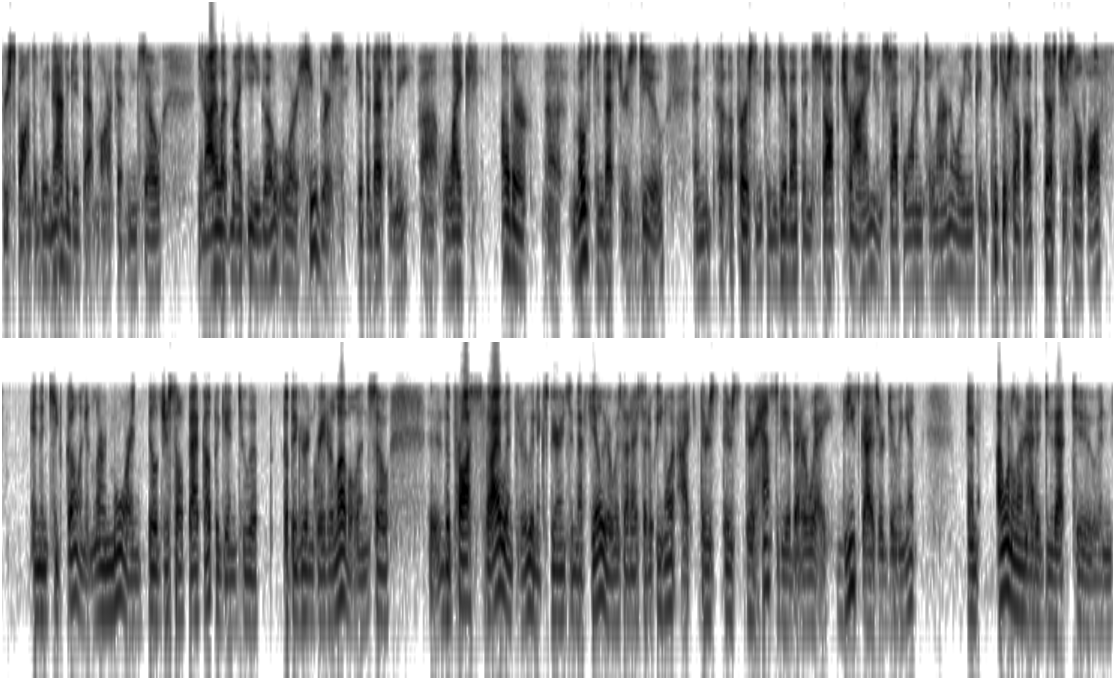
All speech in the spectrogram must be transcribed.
responsibly navigate that market. And so, you know, I let my ego or hubris get the best of me, uh, like other uh, most investors do. And a, person can give up and stop trying and stop wanting to learn, or you can pick yourself up, dust yourself off, and then keep going and learn more and build yourself back up again to a, a bigger and greater level. And so the process that I went through in experiencing that failure was that I said, you know what, I, there's, there's, there has to be a better way. These guys are doing it, and I want to learn how to do that too. And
